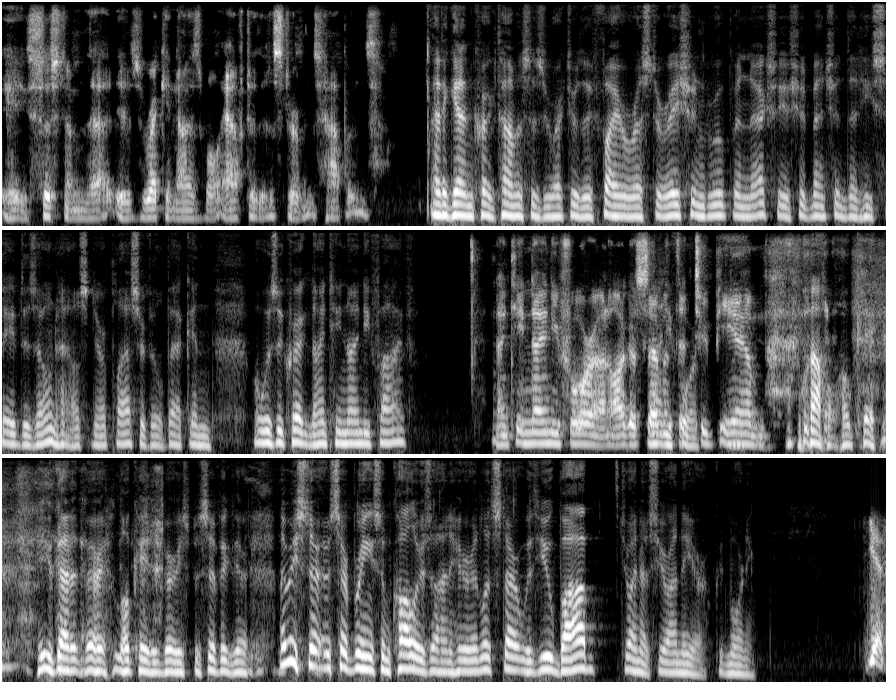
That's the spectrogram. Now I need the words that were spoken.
a system that is recognizable after the disturbance happens. And again, Craig Thomas is director of the Fire Restoration Group. And actually, I should mention that he saved his own house near Placerville back in, what was it, Craig, 1995? 1994 on August 7th 94. at 2 p.m. wow, okay. You got it very located, very specific there. Let me start, start bringing some callers on here, and let's start with you, Bob. Join us. You're on the air. Good morning. Yes.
